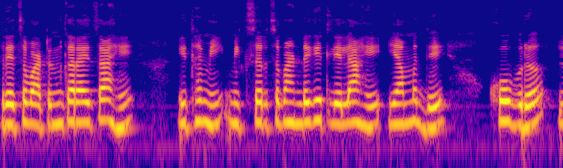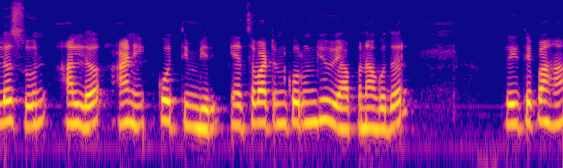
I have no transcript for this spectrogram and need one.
तर याचं वाटण करायचं आहे. इथं मी मिक्सरचं भांडं घेतलेलं आहे. यामध्ये खोबरं लसूण आलं आणि कोथिंबीर याचं वाटण करून घेऊया आपण अगोदर. तर इथे पहा.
